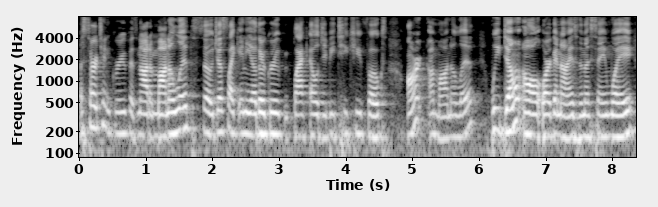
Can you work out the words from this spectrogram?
a certain group is not a monolith. So just like any other group, black LGBTQ folks aren't a monolith. We don't all organize in the same way.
